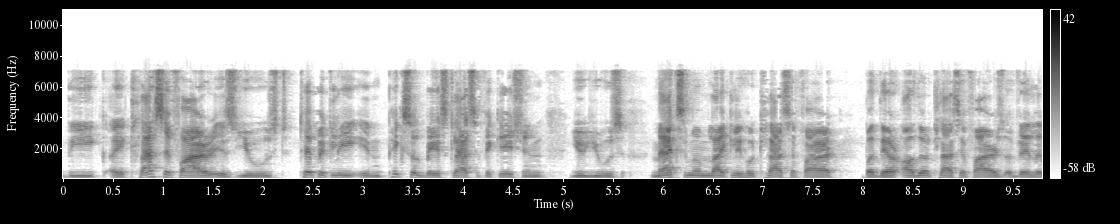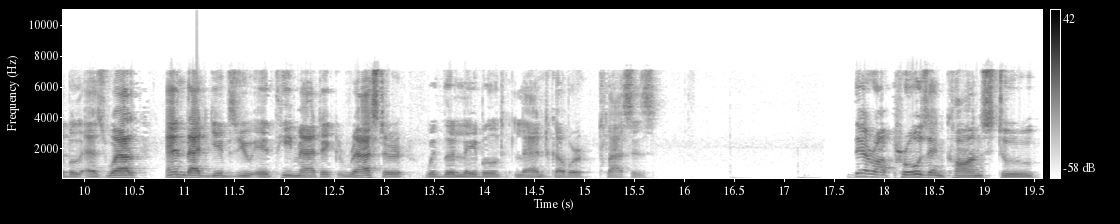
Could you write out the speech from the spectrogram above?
the a classifier is used typically in pixel based classification you use maximum likelihood classifier but there are other classifiers available as well and that gives you a thematic raster with the labeled land cover classes. There are pros and cons to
